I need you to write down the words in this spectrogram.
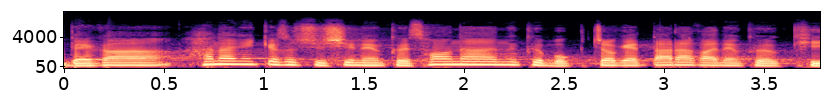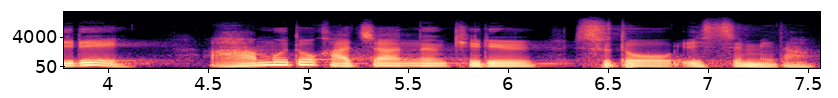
내가 하나님께서 주시는 그 선한 그 목적에 따라가는 그 길이 아무도 가지 않는 길일 수도 있습니다.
